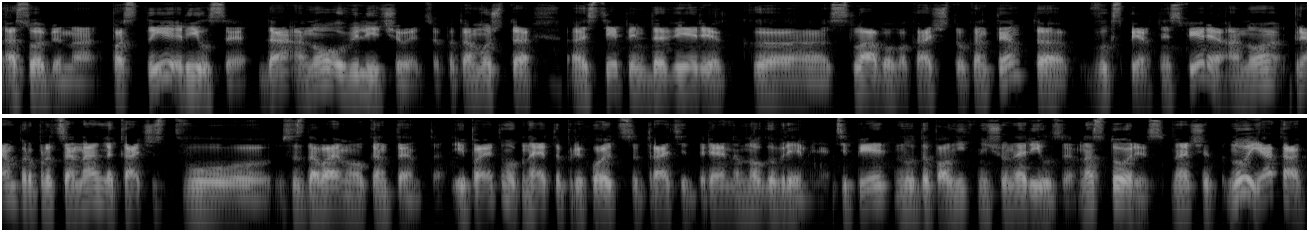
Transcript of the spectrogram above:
особенно посты, рилсы, да, оно увеличивается, потому что э, степень доверия к э, слабого качества контента в экспертной сфере, оно прям пропорционально качеству создаваемого контента. И поэтому на это приходится тратить реально много времени. Теперь, ну, дополнительно еще на рилзы, на сторис. Значит, ну, я как,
